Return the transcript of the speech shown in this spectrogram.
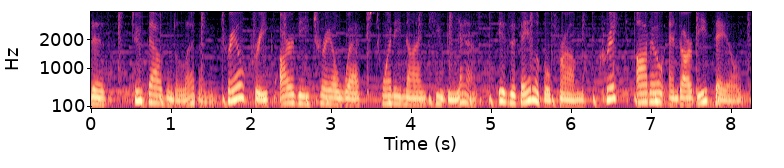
This 2011 Trail Creek RV Trail West 29 QBS is available from Crist Auto and RV Sales.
